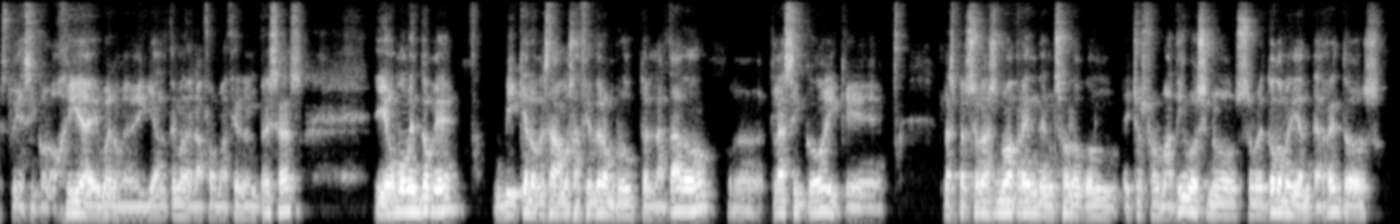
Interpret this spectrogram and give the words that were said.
estudié psicología y bueno, me dediqué al tema de la formación en empresas. Y llegó un momento que vi que lo que estábamos haciendo era un producto enlatado, eh, clásico, y que las personas no aprenden solo con hechos formativos, sino sobre todo mediante retos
